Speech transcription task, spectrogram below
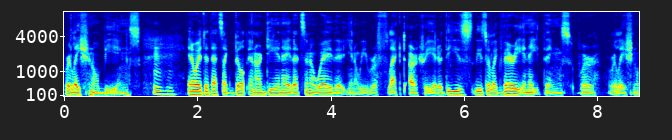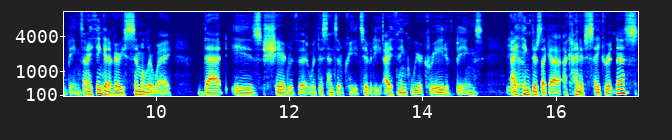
relational beings Mm-hmm. in a way that that's like built in our DNA. That's in a way that you know we reflect our Creator. These these are like very innate things. We're relational beings, and I think in a very similar way that is shared with the with the sense of creativity. I think we are creative beings. I think there's like a, a kind of sacredness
